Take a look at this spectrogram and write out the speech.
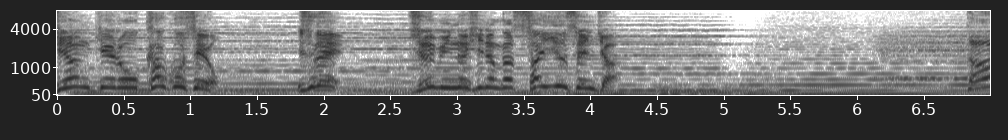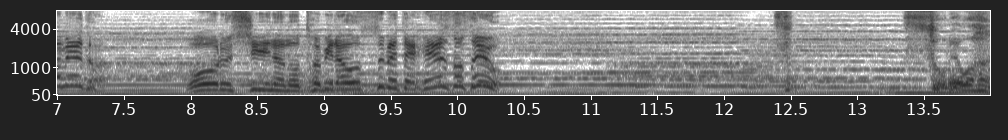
避難経路を確保せよ。急げ。住民の避難が最優先じゃ。ダメだ。ウォールシーナの扉を全て閉鎖せよ。それは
